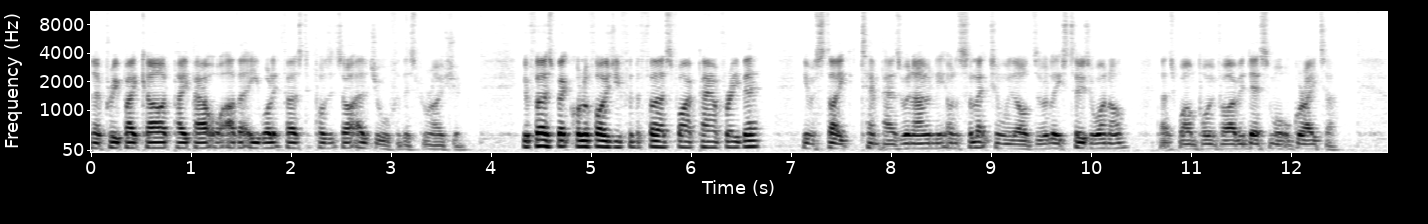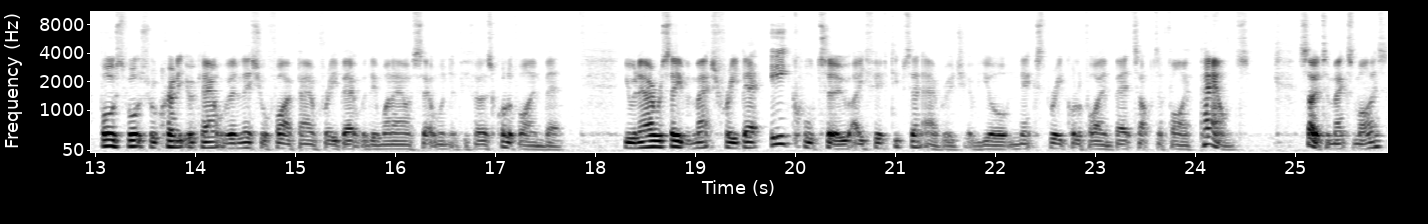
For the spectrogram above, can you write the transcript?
No prepaid card, PayPal, or other e wallet first deposits are eligible for this promotion. Your first bet qualifies you for the first £5 free bet. You must stake £10 win only on a selection with odds of at least 2 to 1 on. That's 1.5 in decimal or greater. Boyle Sports will credit your account with an initial £5 free bet within one hour settlement of your first qualifying bet. You will now receive a match free bet equal to a 50% average of your next three qualifying bets up to £5. So, to maximise,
